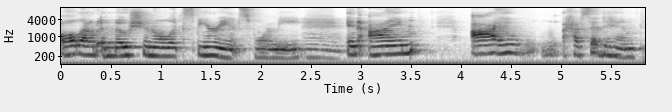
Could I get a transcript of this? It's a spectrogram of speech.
all out emotional experience for me. Mm. And I'm I have said to him,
